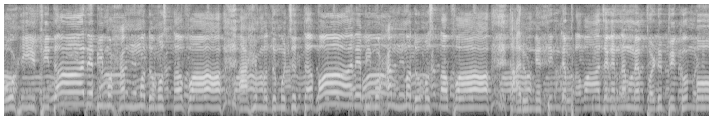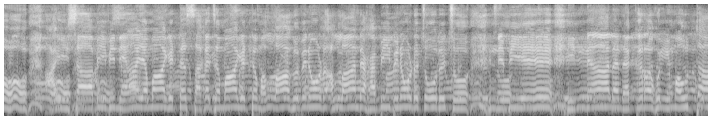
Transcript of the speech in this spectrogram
റൂഹി ഫിദാ നബി മുഹമ്മദ് മുസ്തഫ അഹമ്മദ് മുജ്തബ നബി മുഹമ്മദ് മുസ്തഫ. കാരുണ്യത്തിന്റെ പ്രവാചകൻ നമ്മെ പഠിപ്പിക്കുമ്പോ ആയിഷ ബീവി ന്യായമായിട്ട് സഹജമായിട്ടും അള്ളാഹുവിനോട് അള്ളാന്റെ ഹബീബിനോട് ചോദിച്ചു നബിയെ ഇന്നാല നക്റഹുൽ മൗതാ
